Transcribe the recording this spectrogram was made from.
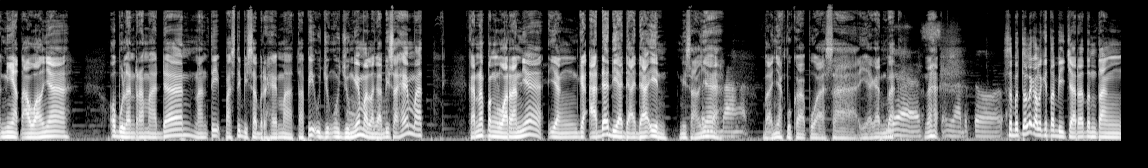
niat awalnya oh bulan Ramadan nanti pasti bisa berhemat, tapi ujung-ujungnya malah nggak bisa hemat. Karena pengeluarannya yang nggak ada diada-adain. Misalnya banyak buka puasa, ya kan, Mbak? Yes, Nah. iya betul. Sebetulnya kalau kita bicara tentang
